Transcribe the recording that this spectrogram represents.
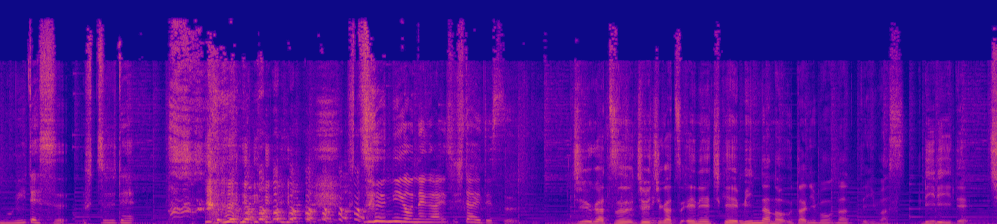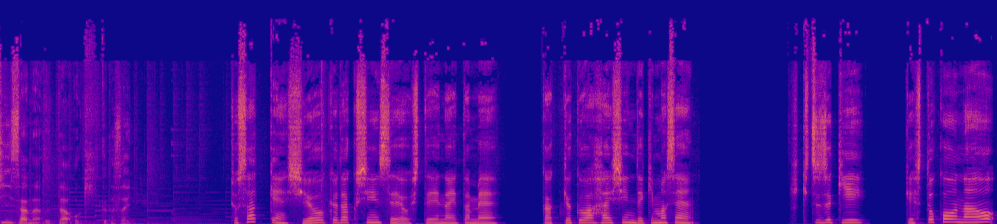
もういいです普通で普通にお願いしたいです、10月11月 NHK みんなの歌にもなっています。リリーで小さな歌お聴きください。著作権使用許諾申請をしていないため、楽曲は配信できません。引き続き、ゲストコーナーを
